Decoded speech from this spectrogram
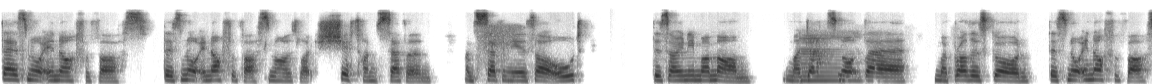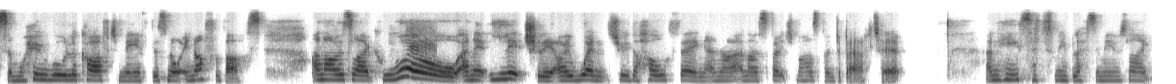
there's not enough of us. There's not enough of us. And I was like, shit, I'm seven. I'm seven years old. There's only my mum. My dad's not mm. there. My brother's gone. There's not enough of us. And who will look after me if there's not enough of us? And I was like, whoa. And it literally, I went through the whole thing and I, and I spoke to my husband about it. And he said to me, bless him, he was like,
